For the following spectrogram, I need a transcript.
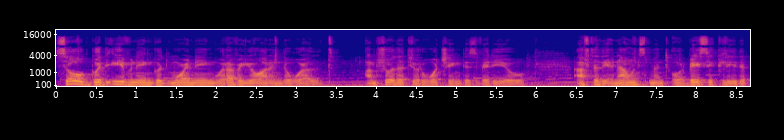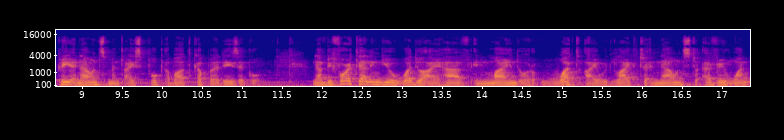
So, good evening, good morning, wherever you are in the world. I'm sure that you're watching this video after the announcement or basically the pre-announcement I spoke about a couple of days ago. Now, before telling you what do I have in mind or what I would like to announce to everyone,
